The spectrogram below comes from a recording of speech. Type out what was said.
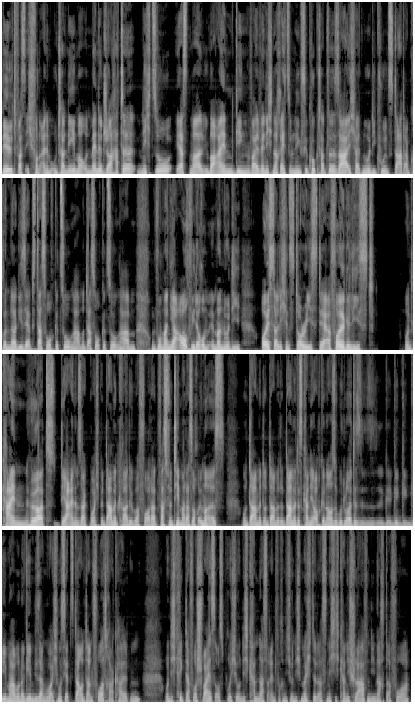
Bild, was ich von einem Unternehmer und Manager hatte, nicht so erstmal übereinging, weil wenn ich nach rechts und links geguckt hatte, sah ich halt nur die coolen Start-up-Gründer, die selbst das hochgezogen haben und das hochgezogen haben und wo man ja auch wiederum immer nur die äußerlichen Stories der Erfolge liest und keinen hört, der einem sagt, boah, ich bin damit gerade überfordert, was für ein Thema das auch immer ist, und damit und damit und damit. Es kann ja auch genauso gut Leute gegeben haben oder geben, die sagen, boah, ich muss jetzt da und da einen Vortrag halten und ich krieg davor Schweißausbrüche und ich kann das einfach nicht und ich möchte das nicht, ich kann nicht schlafen die Nacht davor.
